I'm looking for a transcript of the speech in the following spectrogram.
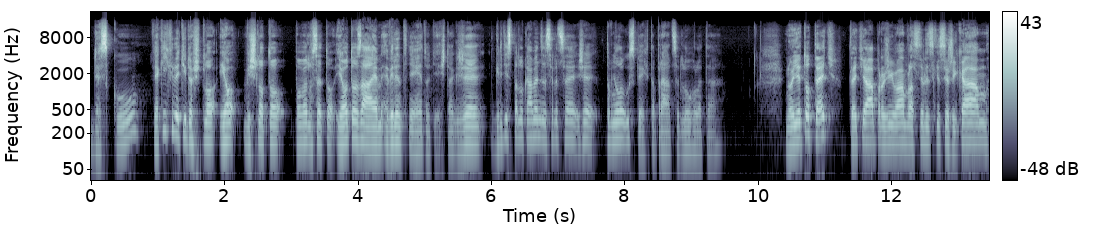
desku. V jakých chvíli ti došlo, jo, vyšlo to, povedlo se to, jo, to zájem, evidentně je totiž. Takže kdy ti spadl kámen ze srdce, že to mělo úspěch, ta práce dlouholetá? No je to teď. Teď já prožívám, vlastně vždycky si říkám, uh,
